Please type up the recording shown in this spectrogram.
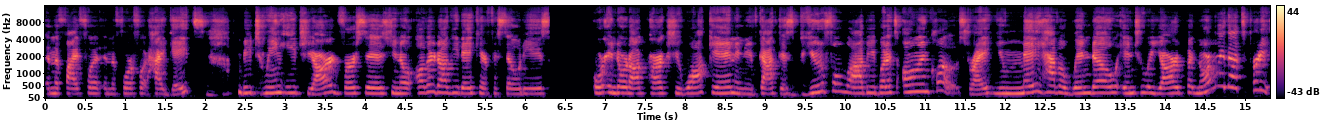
and the five foot and the four foot high gates mm-hmm. between each yard versus you know other doggy daycare facilities or indoor dog parks, you walk in and you've got this beautiful lobby, but it's all enclosed, right? You may have a window into a yard, but normally that's pretty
